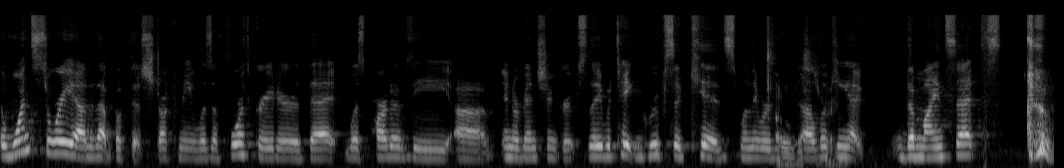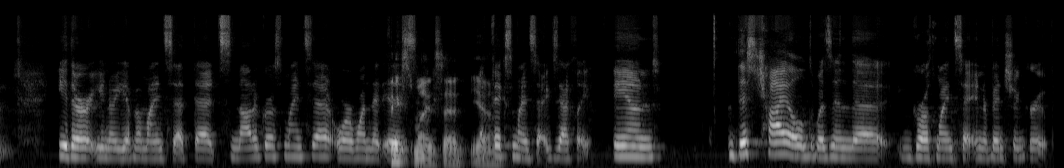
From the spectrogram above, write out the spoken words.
the one story out of that book that struck me was a fourth grader that was part of the uh, intervention group. So they would take groups of kids when they were oh, uh, looking right. at the mindsets. Either you know you have a mindset that's not a growth mindset or one that is fixed mindset. Yeah, fixed mindset exactly. And this child was in the growth mindset intervention group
